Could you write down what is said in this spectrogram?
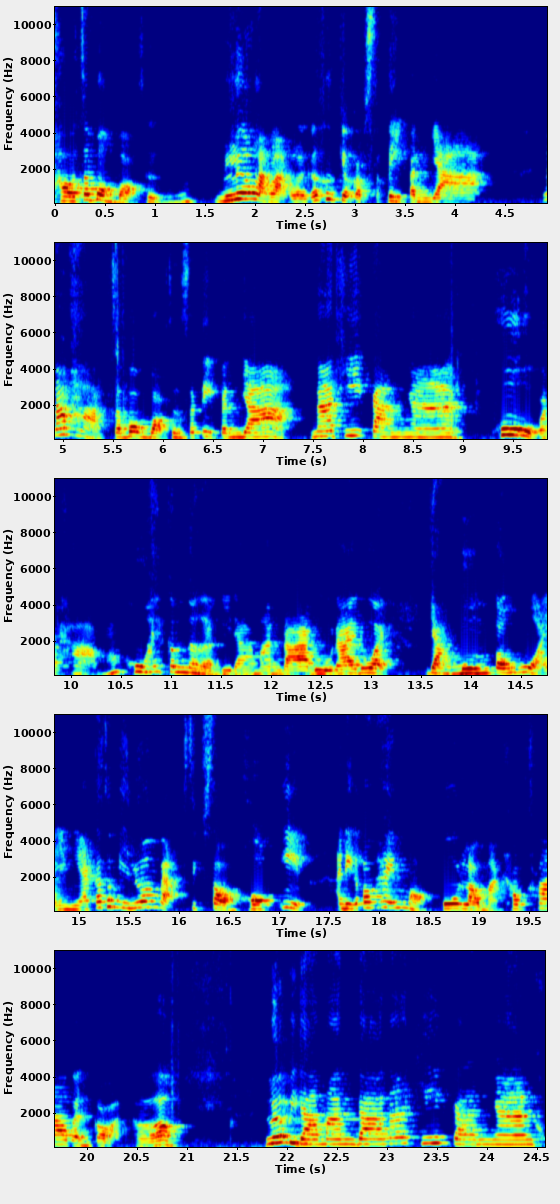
เขาจะบ่งบอกถึงเรื่องหลักๆเลยก็คือเกี่ยวกับสติปัญญา หน้าผากจะบ่งบอกถึงสติปัญญา หน้าที่การงาน ผู้อุปถัมภ์ผู้ให้กำเนิดบิดามารดาดูได้ด้วย อย่างมุมตรงหัวอย่างเงี้ยก็จะมีเรื่องแบบ 12ภพอีก อันนี้ก็ต้องให้หมอพูดเรามาคร่าวๆกันก่อน เออเรื่องบิดามารดาหน้าที่การงานค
